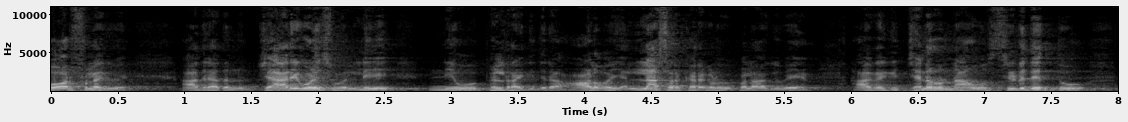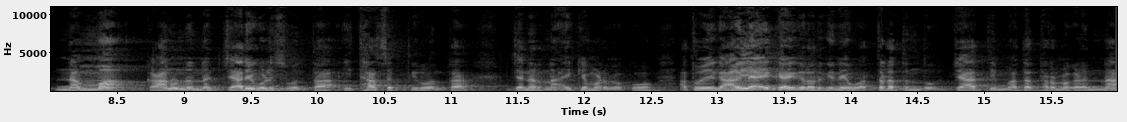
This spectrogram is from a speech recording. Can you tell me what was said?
ಪವರ್ಫುಲ್ ಆಗಿವೆ. ಆದರೆ ಅದನ್ನು ಜಾರಿಗೊಳಿಸುವಲ್ಲಿ ನೀವು ವಿಫಲರಾಗಿದ್ದೀರಾ? ಆಳುವ ಎಲ್ಲ ಸರ್ಕಾರಗಳು ವಿಫಲವಾಗಿವೆ. ಹಾಗಾಗಿ ಜನರು ನಾವು ಸಿಡಿದೆದ್ದು ನಮ್ಮ ಕಾನೂನನ್ನು ಜಾರಿಗೊಳಿಸುವಂಥ ಹಿತಾಸಕ್ತಿ ಇರುವಂಥ ಜನರನ್ನ ಆಯ್ಕೆ ಮಾಡಬೇಕು. ಅಥವಾ ಈಗಾಗಲೇ ಆಯ್ಕೆ ಆಗಿರೋರಿಗೆ ಒತ್ತಡ ತಂದು, ಜಾತಿ, ಮತ, ಧರ್ಮಗಳನ್ನು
